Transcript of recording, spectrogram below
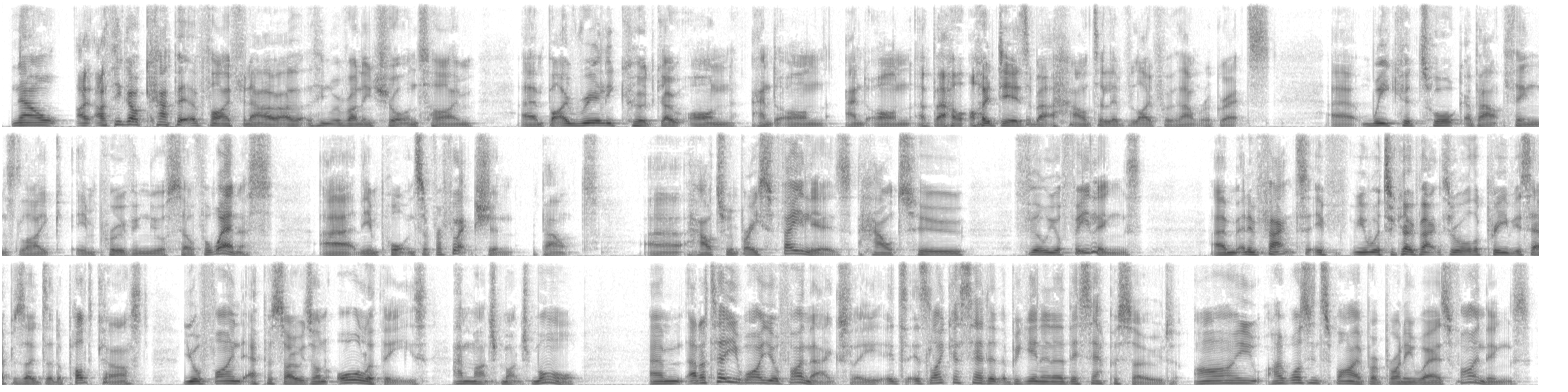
Now, I, I think I'll cap it at five for now. I, I think we're running short on time. Um, but I really could go on and on and on about ideas about how to live life without regrets. Uh, we could talk about things like improving your self awareness, uh, the importance of reflection, about uh, how to embrace failures, how to feel your feelings. Um, and in fact, if you were to go back through all the previous episodes of the podcast, you'll find episodes on all of these and much, much more. Um, and I'll tell you why you'll find that actually. It's, it's like I said at the beginning of this episode, I, I was inspired by Bronnie Ware's findings.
